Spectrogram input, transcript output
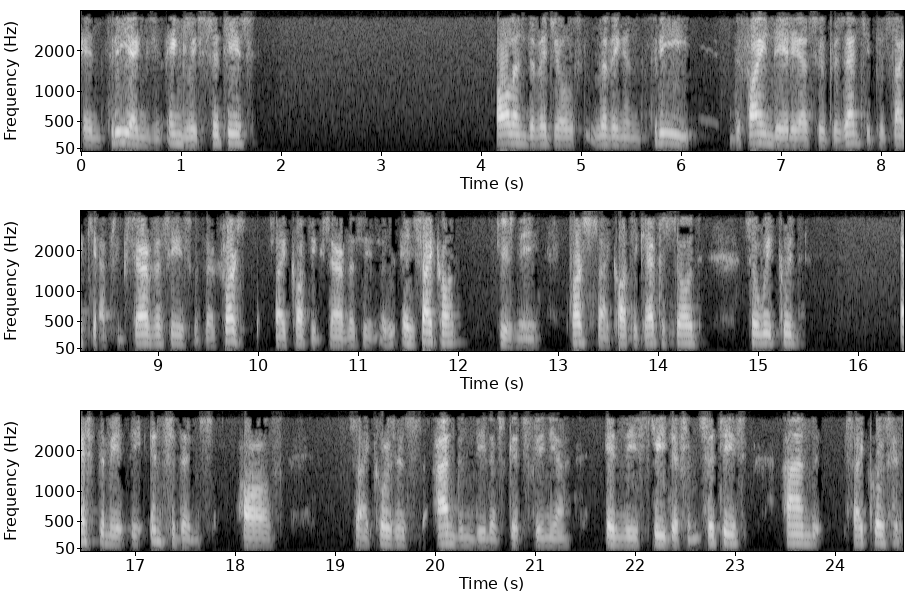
in three English cities. All individuals living in three defined areas who presented to psychiatric services with their first psychotic services, uh, psycho, excuse me, first psychotic episode, so we could estimate the incidence of psychosis and indeed of schizophrenia in these three different cities. And psychosis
